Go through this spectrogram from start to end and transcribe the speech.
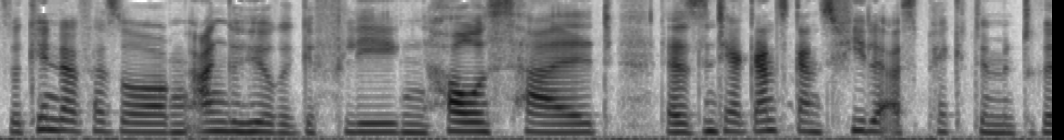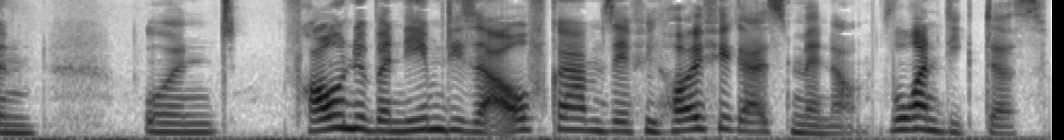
So Kinder versorgen, Angehörige pflegen, Haushalt. Da sind ja ganz, ganz viele Aspekte mit drin. Und Frauen übernehmen diese Aufgaben sehr viel häufiger als Männer. Woran liegt das?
